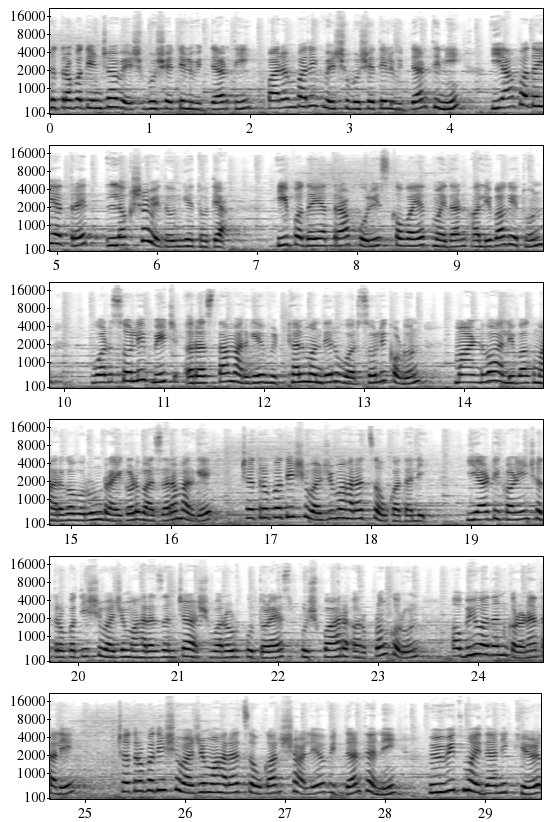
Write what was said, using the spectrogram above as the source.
छत्रपतींच्या वेशभूषेतील विद्यार्थी पारंपरिक वेशभूषेतील विद्यार्थिनी या पदयात्रेत लक्ष वेधून घेत होत्या. ही पदयात्रा पोलीस कवायत मैदान अलिबाग येथून वरसोली बीच रस्ता मार्गे विठ्ठल मंदिर वरसोलीकडून मांडवा अलिबाग मार्गावरून रायगड बाजारामार्गे छत्रपती शिवाजी महाराज चौकात आली. या ठिकाणी छत्रपती शिवाजी महाराजांच्या अश्वारूढ पुतळ्यास पुष्पहार अर्पण करून अभिवादन करण्यात आले. छत्रपती शिवाजी महाराज चौकात शालेय विद्यार्थ्यांनी विविध मैदानी खेळ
